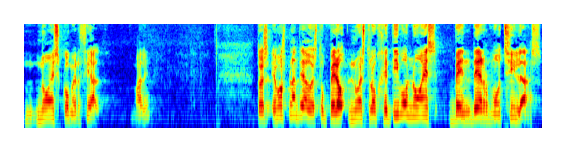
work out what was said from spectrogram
no es comercial, ¿vale? Entonces, hemos planteado esto, pero nuestro objetivo no es vender mochilas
